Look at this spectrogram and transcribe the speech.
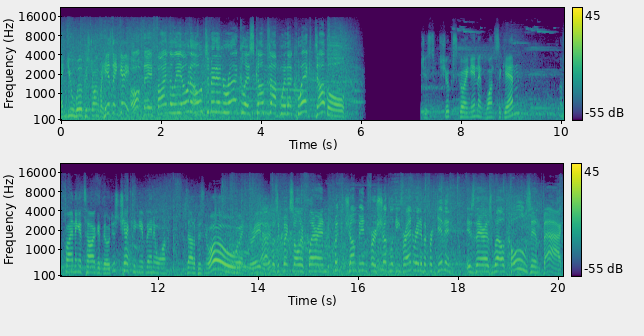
and you will be strong, but here's the engage! Oh, they find the Leona ultimate, and Rekkles comes up with a quick double. Just Shook's going in and once again. Not finding a target though, just checking if anyone is out of position. Whoa! And raided That it. was a quick solar flare and quick jump in for Shook looking for nRated, but Forgiven is there as well. Coles him back,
